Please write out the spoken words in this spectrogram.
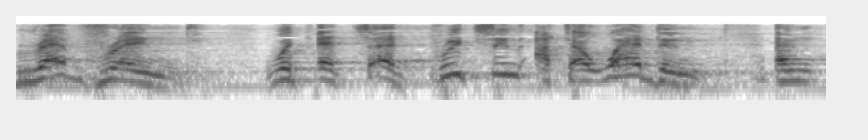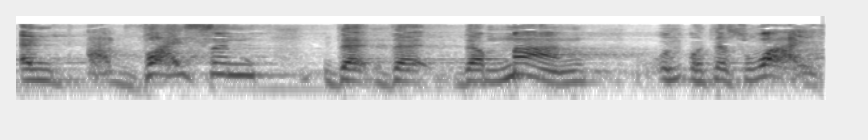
reverend with a church preaching at a wedding and, and advising the, the, the man with his wife,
